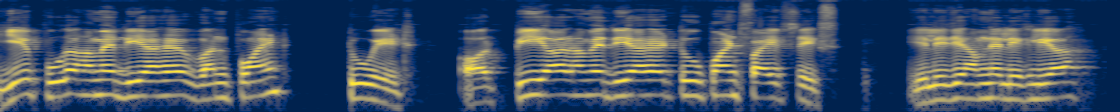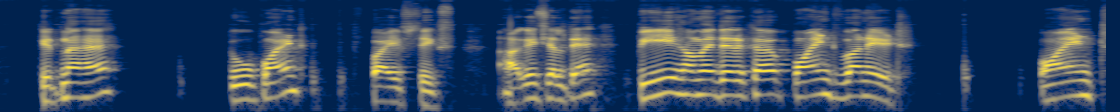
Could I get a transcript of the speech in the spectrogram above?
ये पूरा हमें दिया है 1.28 और पी आर हमें दिया है 2.56 ये लीजिए हमने लिख लिया, कितना है? 2.56 आगे चलते हैं। पी हमें दे रखा है point one eight. Point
